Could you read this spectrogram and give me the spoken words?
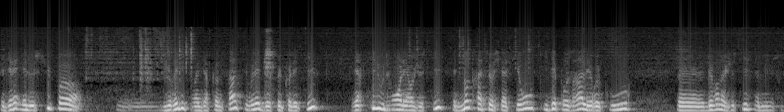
je dirais, est le support euh, juridique, on va dire comme ça, si vous voulez, de ce collectif. C'est-à-dire que si nous devons aller en justice, c'est notre association qui déposera les recours euh, devant la justice administrative.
